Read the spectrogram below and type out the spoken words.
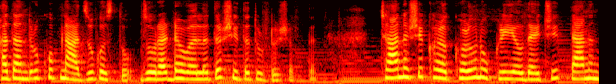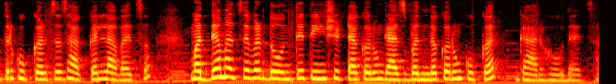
हा तांदूळ खूप नाजूक असतो. जोरात ढवळलं तर शीत तुटू शकतात. छान अशी खळखळून उकळी येऊ द्यायची. त्यानंतर कुकरचं झाकण लावायचं. मध्यम आचेवर दोन ते तीन शिट्ट्या करून गॅस बंद करून कुकर गार होऊ द्यायचा.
